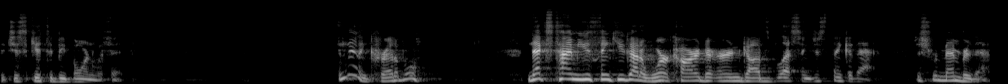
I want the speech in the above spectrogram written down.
they just get to be born with it. Isn't that incredible? Next time you think you got to work hard to earn God's blessing, just think of that. Just remember that.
